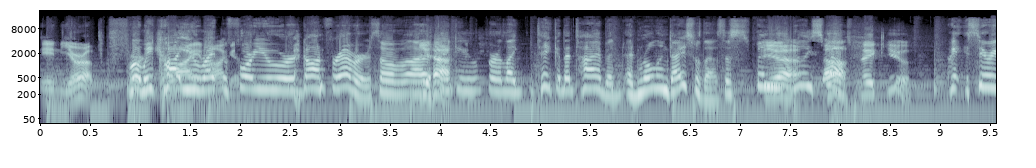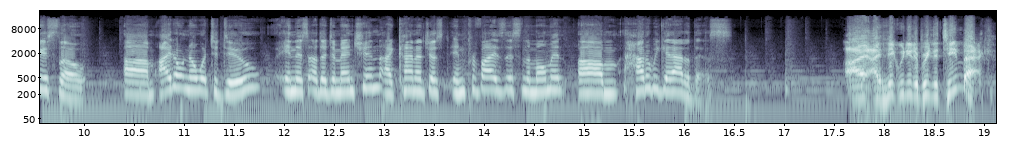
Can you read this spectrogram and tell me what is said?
in Europe. For Well, we caught you right August. before you were gone forever. So uh, Yeah. thank you for like taking the time and, and rolling dice with us. This has been Yeah, really no, swell. thank you. Okay, serious though. Um, I don't know what to do in this other dimension. I kind of just improvise this in the moment. Um, how do we get out of this? I, I think we need to bring the team back.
